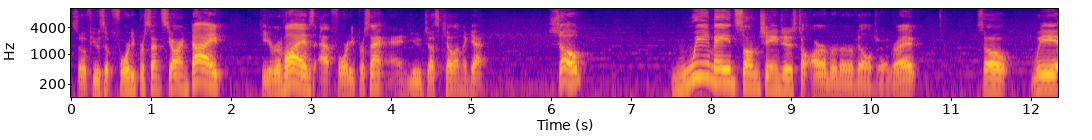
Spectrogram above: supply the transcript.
So if he was at 40% CR and died, he revives at 40% and you just kill him again. So, we made some changes to Arbiter of Vildred, right? So we,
